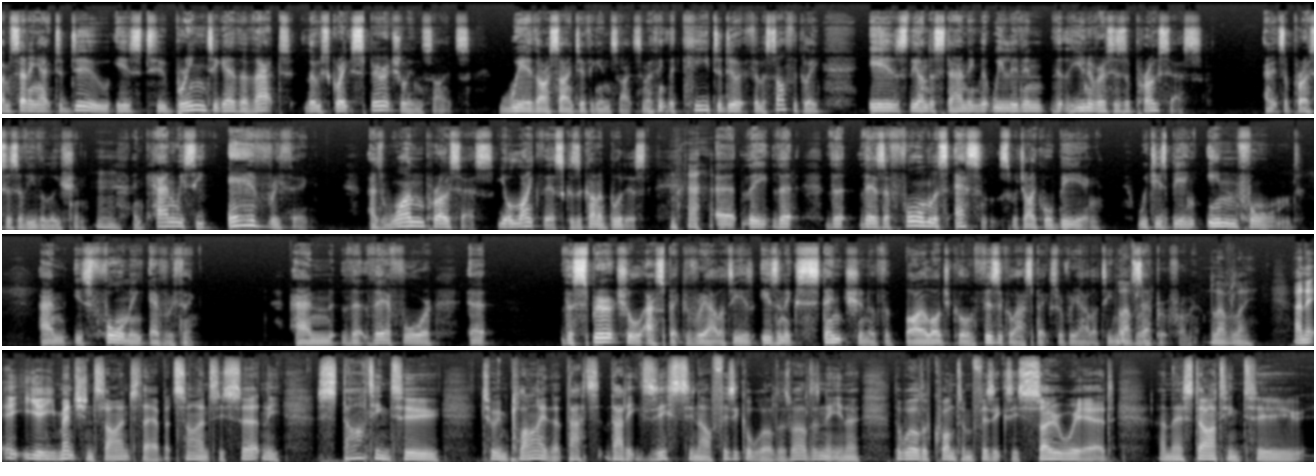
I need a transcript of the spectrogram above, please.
am setting out to do is to bring together that those great spiritual insights with our scientific insights. And I think the key to do it philosophically is the understanding that we live in that the universe is a process and it's a process of evolution. And can we see everything as one process? You'll like this because you're kind of Buddhist. uh, the, the, the, there's a formless essence, which I call being, which is being informed and is forming everything. And that therefore, uh, the spiritual aspect of reality is, is an extension of the biological and physical aspects of reality, not Lovely. separate from it. Lovely. And it, it, you mentioned science there, but science is certainly starting to to imply that that that exists in our physical world as well, doesn't it? You know, the world of quantum physics is so weird, and they're starting to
